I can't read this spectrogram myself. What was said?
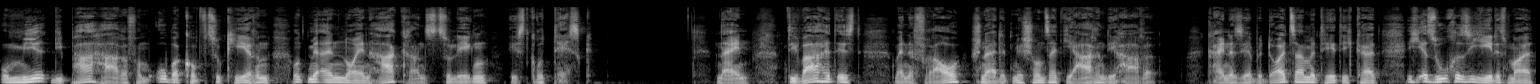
um mir die paar Haare vom Oberkopf zu kehren und mir einen neuen Haarkranz zu legen, ist grotesk. Nein, die Wahrheit ist, meine Frau schneidet mir schon seit Jahren die Haare. Keine sehr bedeutsame Tätigkeit, ich ersuche sie jedes Mal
